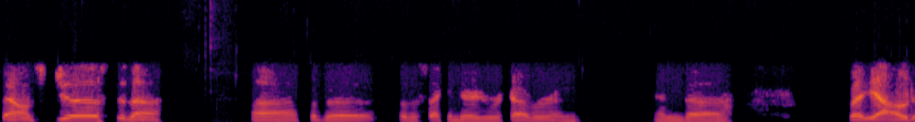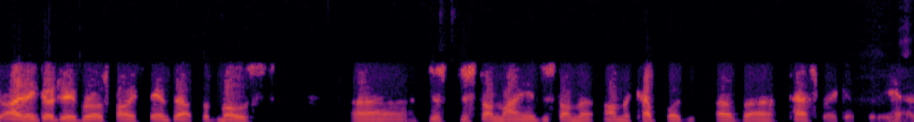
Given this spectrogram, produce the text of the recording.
balance just enough uh, for the for the secondary to recover. And and uh, but yeah, I think OJ Burroughs probably stands out the most uh, just just on my end, just on the on the couple of, of uh, pass breakups that he had.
